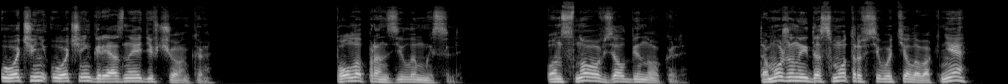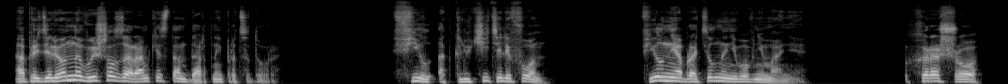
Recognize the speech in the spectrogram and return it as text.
Очень-очень грязная девчонка». Пола пронзила мысль. Он снова взял бинокль. Таможенный досмотр всего тела в окне определенно вышел за рамки стандартной процедуры. «Фил, отключи телефон!» Фил не обратил на него внимания. «Хорошо.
